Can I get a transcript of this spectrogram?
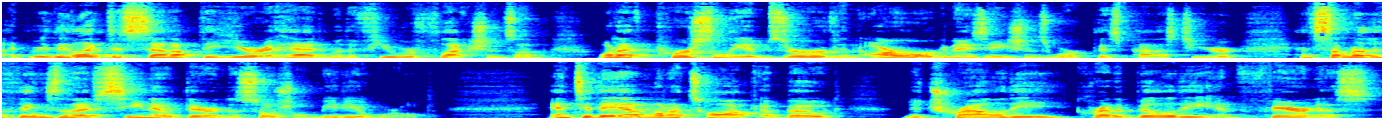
I'd really like to set up the year ahead with a few reflections on what I've personally observed in our organization's work this past year and some of the things that I've seen out there in the social media world. And today I want to talk about neutrality, credibility, and fairness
